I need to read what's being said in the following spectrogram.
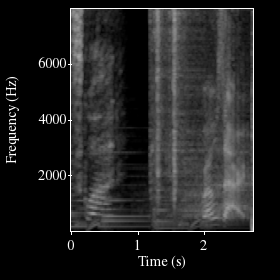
Squad. Squad. Rosart.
